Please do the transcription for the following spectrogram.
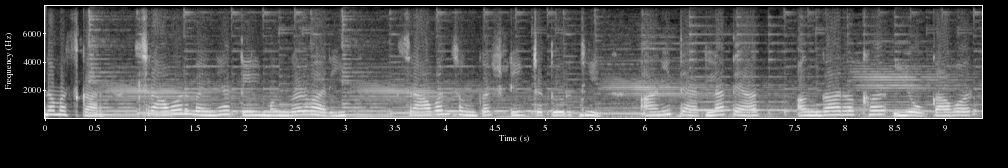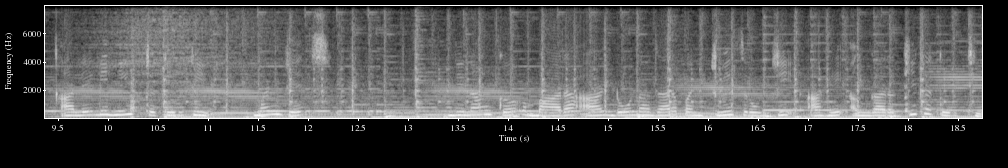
नमस्कार. श्रावण महिन्यातील मंगळवारी श्रावण संकष्टी चतुर्थी आणि त्यातल्या त्यात अंगारख योगावर आलेली ही चतुर्थी म्हणजेच दिनांक बारा आठ दोन हजार पंचवीस रोजी आहे अंगारखी चतुर्थी.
